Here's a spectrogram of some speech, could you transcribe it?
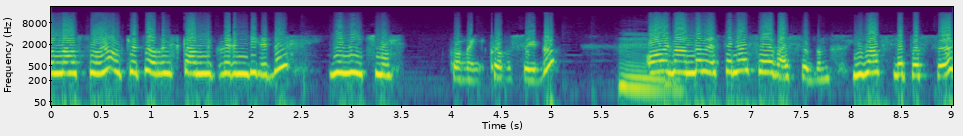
ondan sonra o kötü alışkanlıkların biri de yeme içme konu, konusuydu. Hmm. Oradan da mesela şeye başladım. Yulaf lapası,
